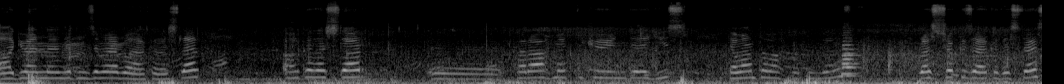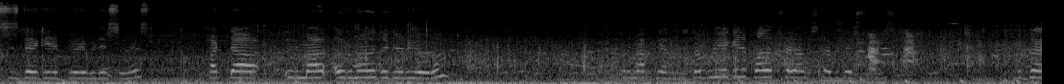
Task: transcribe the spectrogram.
Aa, güvenden hepinize merhaba arkadaşlar. Arkadaşlar eee Karaahmetli köyündeyiz. Lavanta bahçesindeyiz. Burası çok güzel arkadaşlar. Siz de gelip görebilirsiniz. Hatta ırma, ırmağı da görüyorum. Irmak da yanımızda. Buraya gelip balık falan tutabilirsiniz. Burada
